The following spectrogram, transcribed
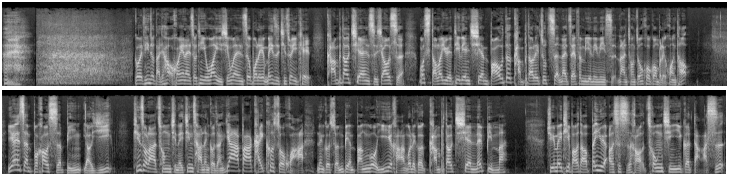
唉。各位听众，大家好，欢迎来收听由网易新闻首播的《每日青春一刻》。看不到钱是小事，我是到了月底连钱包都看不到的主持人，来自 FM 一零零四南充综合广播的黄涛。眼神不好是病，要医。听说了，重庆的警察能够让哑巴开口说话，能够顺便帮我医一下我那个看不到钱的病吗？据媒体报道，本月二十四号，重庆一个大师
